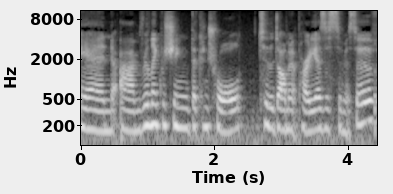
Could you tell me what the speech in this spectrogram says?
and um, relinquishing the control to the dominant party as a submissive,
